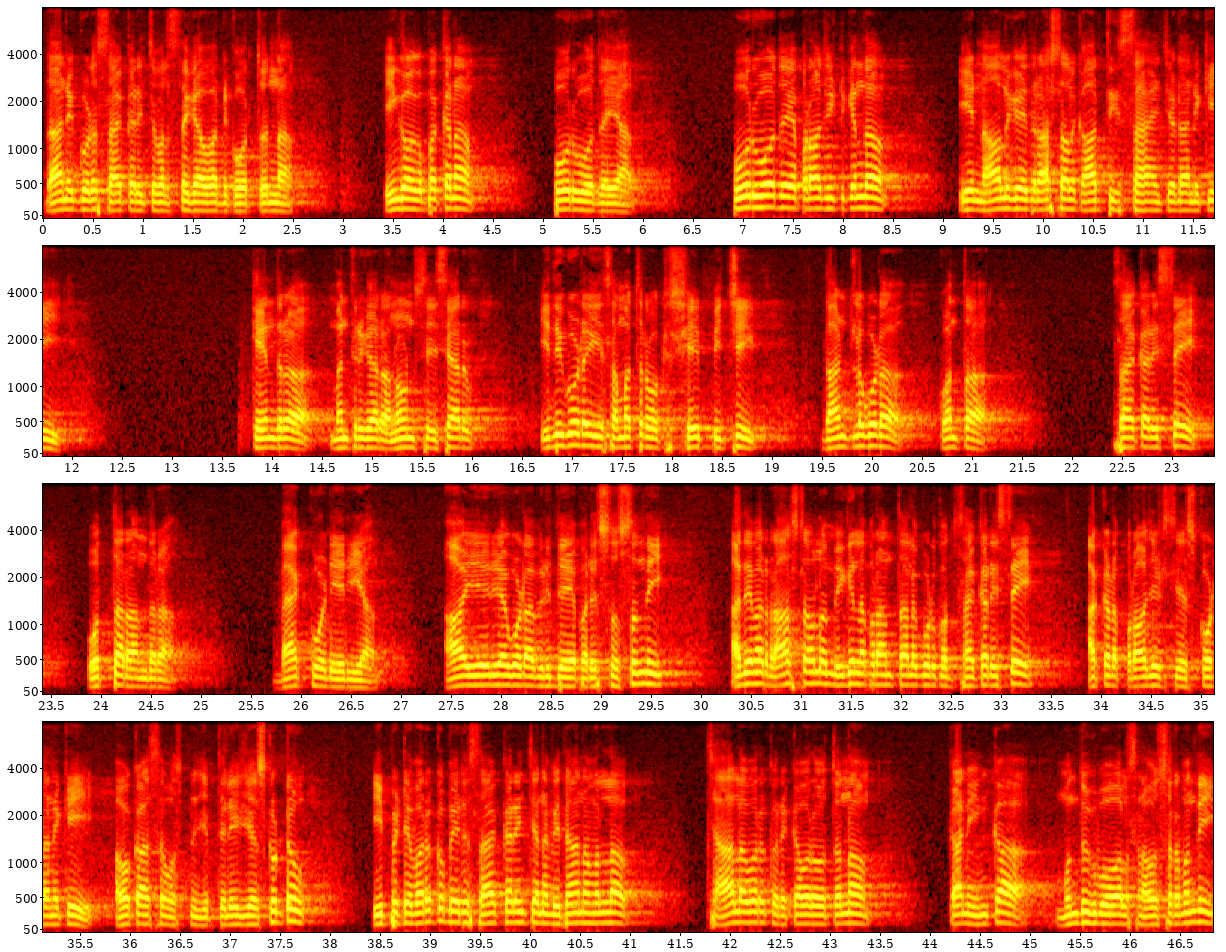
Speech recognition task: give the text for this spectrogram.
దానికి కూడా సహకరించవలసిందిగా వారిని కోరుతున్నా. ఇంకొక పక్కన పూర్వోదయ. పూర్వోదయ ప్రాజెక్టు కింద ఈ నాలుగైదు రాష్ట్రాలకు ఆర్థిక సహాయం చేయడానికి కేంద్ర మంత్రి గారు అనౌన్స్ చేశారు. ఇది కూడా ఈ సంవత్సరం ఒక షేప్ ఇచ్చి దాంట్లో కూడా కొంత సహకరిస్తే ఉత్తరాంధ్ర బ్యాక్వర్డ్ ఏరియా ఆ ఏరియా కూడా అభివృద్ధి అయ్యే పరిస్థితి వస్తుంది. అదే మరి రాష్ట్రంలో మిగిలిన ప్రాంతాలకు కూడా కొంత సహకరిస్తే అక్కడ ప్రాజెక్ట్స్ చేసుకోవడానికి అవకాశం వస్తుందని చెప్పి తెలియజేసుకుంటూ ఇప్పటి వరకు మీరు సహకరించిన విధానం వల్ల చాలా వరకు రికవర్ అవుతున్నాం. కానీ ఇంకా ముందుకు పోవాల్సిన అవసరం ఉంది.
